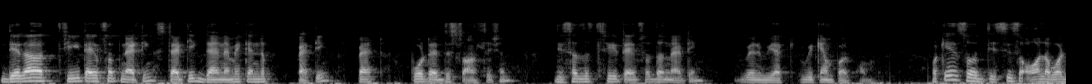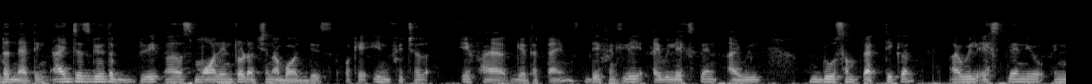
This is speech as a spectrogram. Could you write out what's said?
there are three types of netting static dynamic and the patting pat port address translation. These are the three types of the netting where we are we can perform. Okay so this is all about the netting. I just give the brief uh, small introduction about this. Okay in future if i get a time definitely i will explain i will do some practical. I will explain you in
